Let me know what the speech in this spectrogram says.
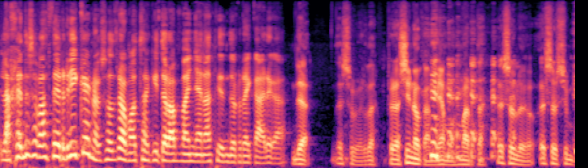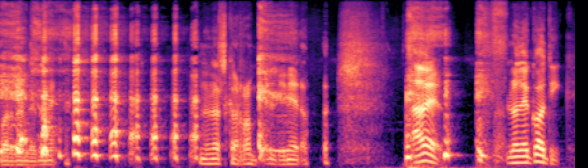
la gente se va a hacer rica y nosotros vamos a estar aquí todas las mañanas haciendo recarga. ya, eso es verdad. Pero así no cambiamos, Marta. Eso, lo- eso es importante también. No nos corrompe el dinero. A ver, lo de Kotick.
